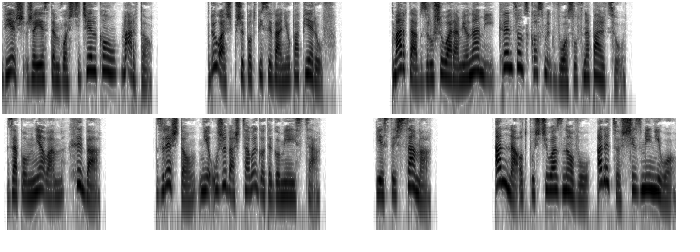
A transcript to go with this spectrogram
Wiesz, że jestem właścicielką, Marto. Byłaś przy podpisywaniu papierów. Marta wzruszyła ramionami, kręcąc kosmyk włosów na palcu. Zapomniałam, chyba. Zresztą, nie używasz całego tego miejsca. Jesteś sama. Anna odpuściła znowu, ale coś się zmieniło.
